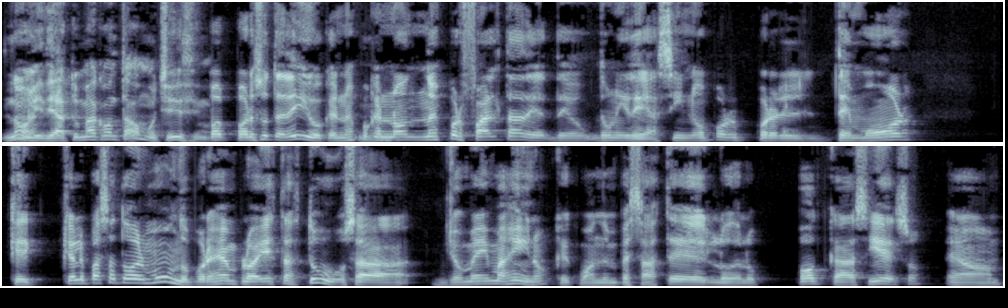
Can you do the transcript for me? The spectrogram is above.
No, No. idea tú me has contado muchísimo. Por, por eso te digo que no es porque no, no es por falta de, de- de una idea, sino por, por el temor que, que le pasa a todo el mundo. Por ejemplo, ahí estás tú. O sea, yo me imagino que cuando empezaste lo de los podcasts y eso, um,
